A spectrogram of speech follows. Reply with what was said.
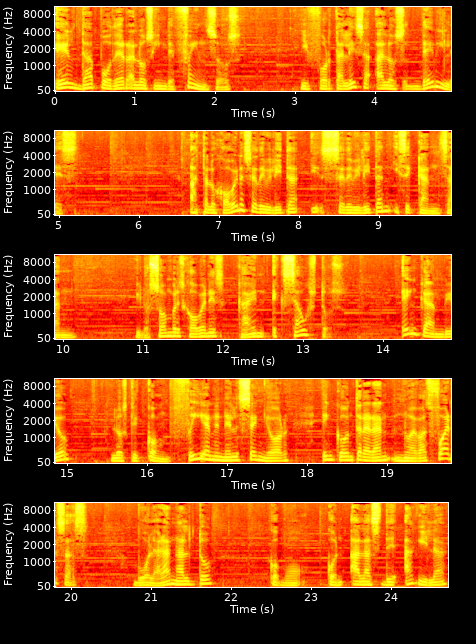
Él da poder a los indefensos y fortaleza a los débiles. Hasta los jóvenes se, debilita y se debilitan y se cansan, y los hombres jóvenes caen exhaustos. En cambio, los que confían en el Señor encontrarán nuevas fuerzas, volarán alto como con alas de águila,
